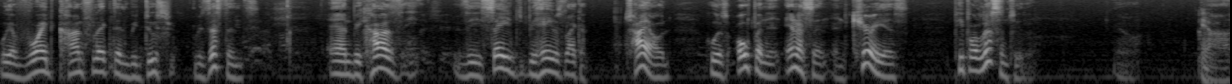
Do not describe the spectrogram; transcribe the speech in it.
we avoid conflict and reduce resistance. And because the sage behaves like a child who is open and innocent and curious, people listen to them. You know, Yeah. Uh,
